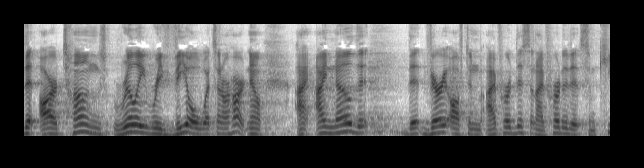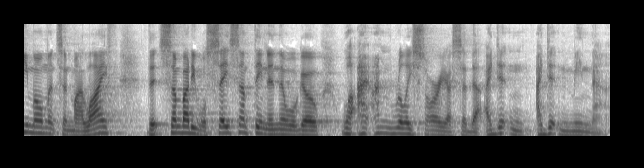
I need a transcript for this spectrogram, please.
that our tongues really reveal what's in our heart. Now, I, I know that, that very often I've heard this, and I've heard it at some key moments in my life that somebody will say something and then will go, Well, I, I'm really sorry I said that. I didn't, I didn't mean that.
